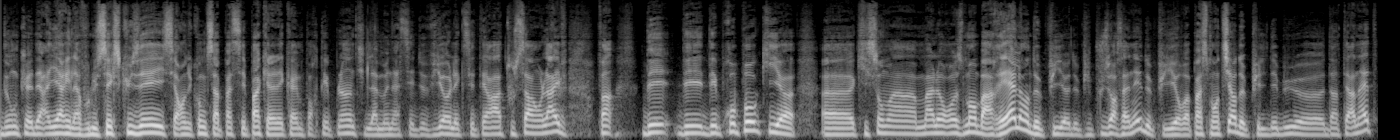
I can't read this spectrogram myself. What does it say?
donc derrière, il a voulu s'excuser, il s'est rendu compte que ça passait pas, qu'elle allait quand même porter plainte, il l'a menacé de viol, etc. Tout ça en live. Enfin, des, des propos qui, euh, euh, qui sont malheureusement bah, réels hein, depuis, euh, depuis plusieurs années, depuis, on va pas se mentir, depuis le début d'Internet,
